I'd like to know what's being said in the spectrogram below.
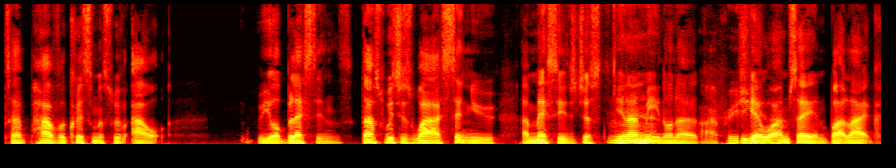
to have a Christmas without your blessings. That's which is why I sent you a message. Just you know what I mean on a. I appreciate You get what that. I'm saying? But like,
